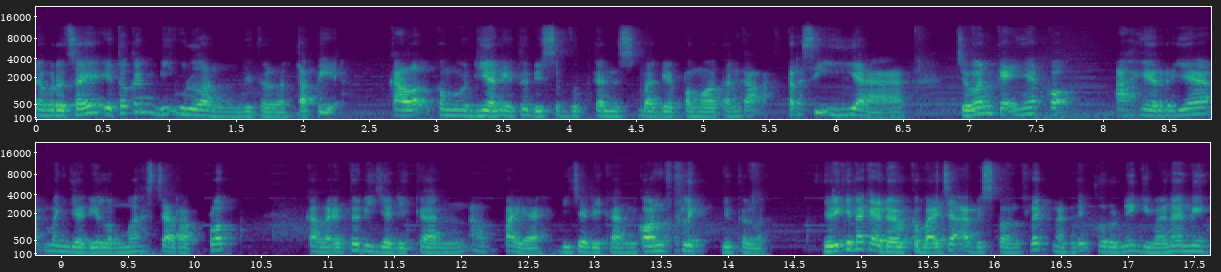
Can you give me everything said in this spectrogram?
Dan menurut saya itu kan diulang gitu loh. Tapi kalau kemudian itu disebutkan sebagai penguatan karakter sih iya. Cuman kayaknya kok akhirnya menjadi lemah secara plot kalau itu dijadikan apa ya? Dijadikan konflik gitu loh. Jadi kita kayak udah kebaca abis konflik nanti turunnya gimana nih?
